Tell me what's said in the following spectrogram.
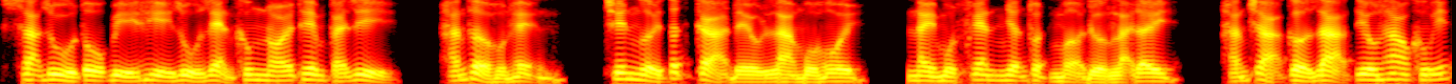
Xạ dù tô bị hỉ dù rèn không nói thêm cái gì, hắn thở hổn hển, trên người tất cả đều là mồ hôi, này một phen nhận thuật mở đường lại đây, hắn trả cờ dạ tiêu hao không ít,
